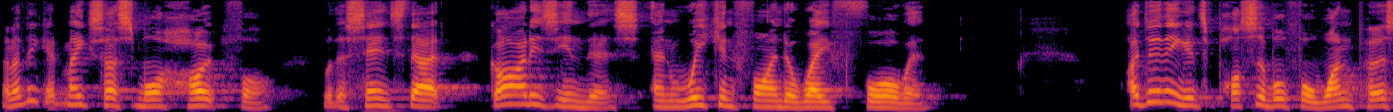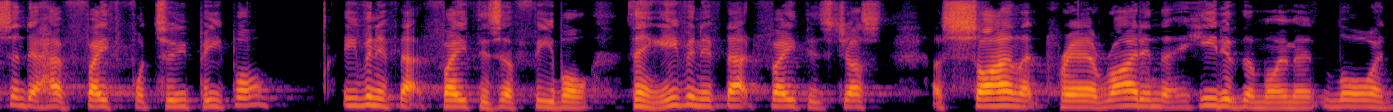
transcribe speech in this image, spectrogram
And I think it makes us more hopeful with a sense that God is in this and we can find a way forward. I do think it's possible for one person to have faith for two people, even if that faith is a feeble thing, even if that faith is just a silent prayer right in the heat of the moment. Lord,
